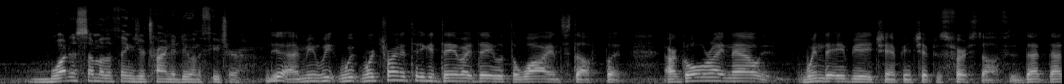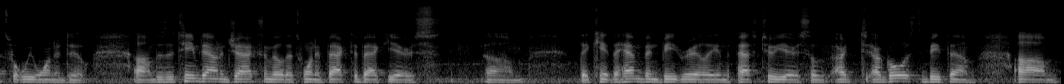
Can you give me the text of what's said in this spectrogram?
what are some of the things you're trying to do in the future? Yeah, I mean, we, we, we're trying to take it day by day with the why and stuff, but our goal right now, win the ABA championship is first off. Is that, that's what we want to do. Um, there's a team down in Jacksonville that's won it back-to-back years. Um, they, can't, they haven't been beat really in the past two years, so our, our goal is to beat them. Um,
